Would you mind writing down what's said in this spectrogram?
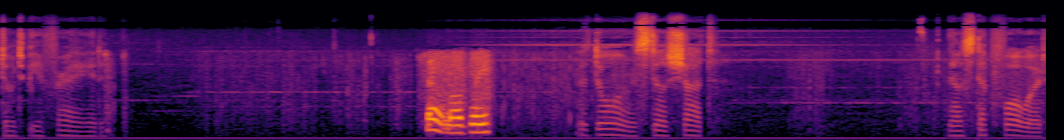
Don't be afraid. So lovely. The door is still shut. Now step forward.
